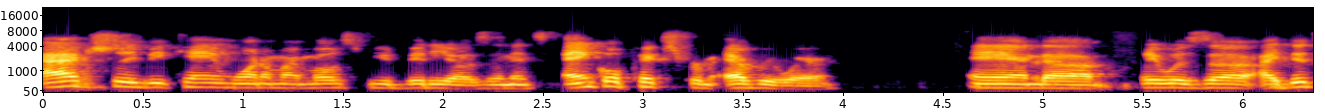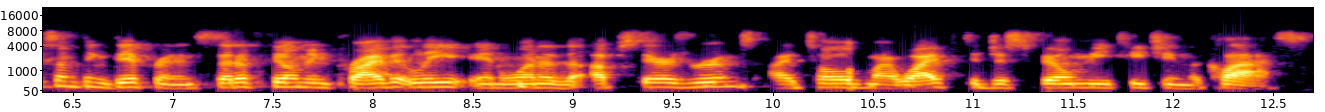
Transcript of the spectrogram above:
Actually, became one of my most viewed videos, and it's ankle picks from everywhere and uh, it was uh, i did something different. Instead of filming privately in one of the upstairs rooms i told my wife to just film me teaching the class.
